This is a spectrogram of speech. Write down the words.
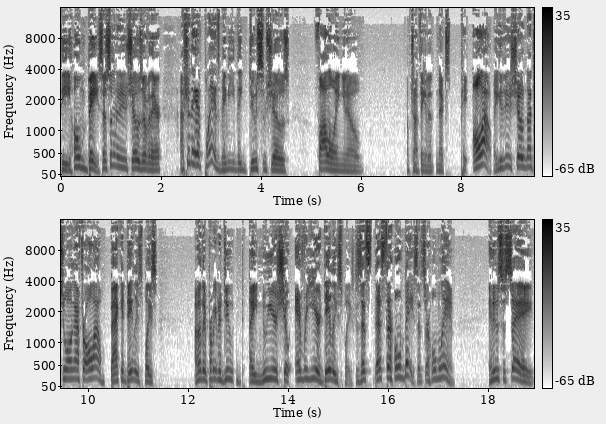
the home base. They're still going to do shows over there. I'm sure they have plans. Maybe they do some shows following, you know, I'm trying to think of the next pay, All Out. They do a show not too long after All Out back at Daly's Place. I know they're probably going to do a New Year's show every year, Daly's Place, because that's that's their home base, that's their homeland. And who's to say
